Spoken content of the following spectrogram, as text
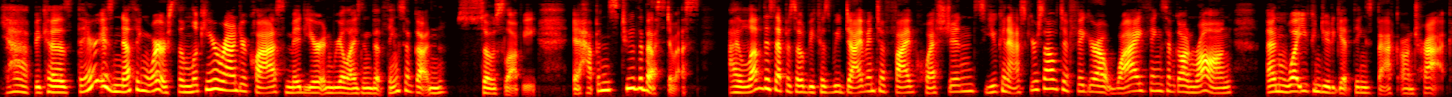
Yeah, because there is nothing worse than looking around your class mid year and realizing that things have gotten so sloppy. It happens to the best of us. I love this episode because we dive into five questions you can ask yourself to figure out why things have gone wrong and what you can do to get things back on track.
